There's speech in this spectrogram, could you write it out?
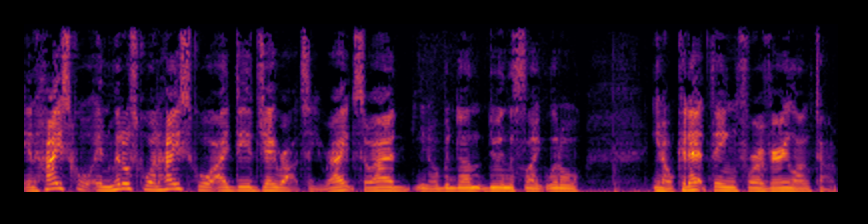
in high school, in middle school and high school, I did JROTC, right? So I had, you know, been done doing this like little, you know, cadet thing for a very long time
